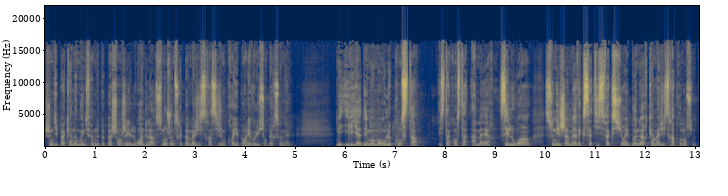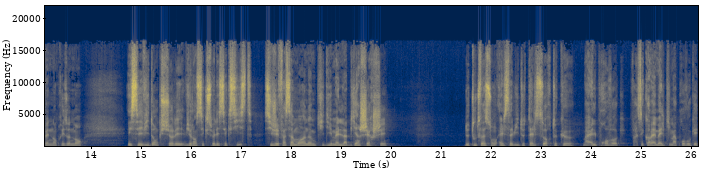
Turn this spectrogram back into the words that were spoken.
Je ne dis pas qu'un homme ou une femme ne peut pas changer, loin de là. Sinon, je ne serais pas magistrat si je ne croyais pas en l'évolution personnelle. Mais il y a des moments où le constat, et c'est un constat amer, c'est loin, ce n'est jamais avec satisfaction et bonheur qu'un magistrat prononce une peine d'emprisonnement. Et c'est évident que sur les violences sexuelles et sexistes, si j'ai face à moi un homme qui dit mais elle l'a bien cherché, de toute façon, elle s'habille de telle sorte que bah, elle provoque. Enfin, c'est quand même elle qui m'a provoqué.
